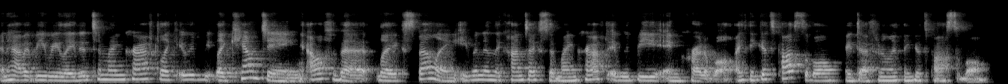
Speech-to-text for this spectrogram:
and have it be related to Minecraft, like it would be like counting, alphabet, like spelling, even in the context of Minecraft, it would be incredible. I think it's possible. I definitely think it's possible.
